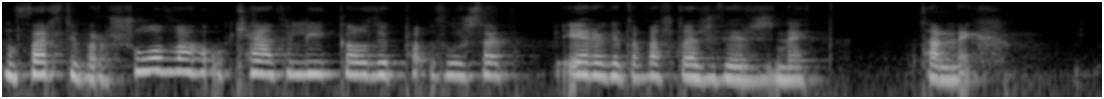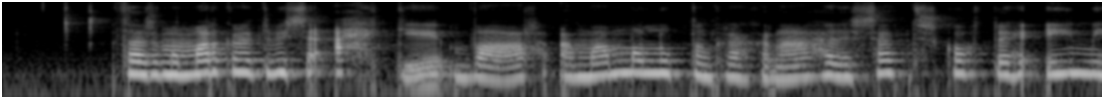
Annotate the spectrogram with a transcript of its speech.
Hún fær því bara að sofa og kæti líka og þau, þú veist það eru ekkert að velta þessu fyrir sinni þannig. Það sem að Margaret vissi ekki var að mamma Lupton krakkana hefði sendt Scott og Amy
